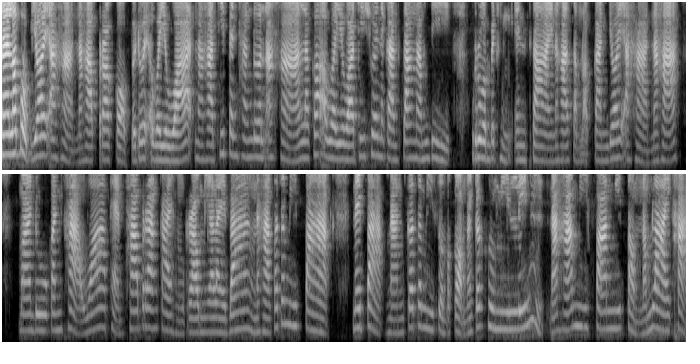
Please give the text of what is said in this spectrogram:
ในระบบย่อยอาหารนะคะ ประกอบไปด้วยอวัยวะนะคะ ที่เป็นทางเดินอาหาร แล้วก็อวัยวะที่ช่วยในการสร้างน้ำดี รวมไปถึงเอนไซม์นะคะสำหรับการย่อยอาหารนะคะ มาดูกันค่ะว่าแผนภาพร่างกายของเรามีอะไรบ้างนะคะ ก็จะมีปากในปากนั้นก็จะมีส่วนประกอบนั้นก็คือมีลิ้นนะคะ มีฟันมีต่อมน้ำลายค่ะ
